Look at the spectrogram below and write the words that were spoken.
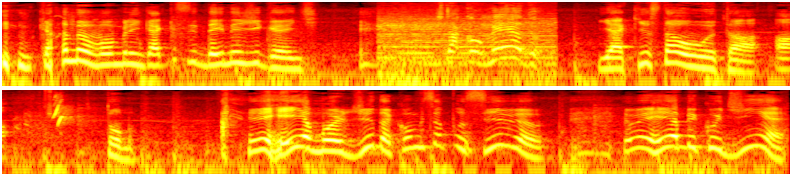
brincar, não vamos brincar que esse Deno é gigante. Está com medo? E aqui está o Uta, ó. ó. Toma. Errei a mordida? Como isso é possível? Eu errei a bicudinha.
